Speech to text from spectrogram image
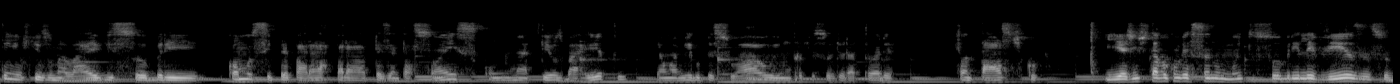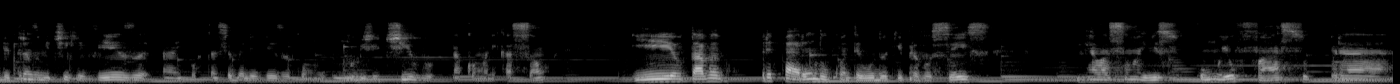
Ontem eu fiz uma live sobre como se preparar para apresentações com o Matheus Barreto, que é um amigo pessoal e um professor de oratória fantástico. E a gente estava conversando muito sobre leveza, sobre transmitir leveza, a importância da leveza como um objetivo na comunicação. E eu estava preparando um conteúdo aqui para vocês em relação a isso, como eu faço para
